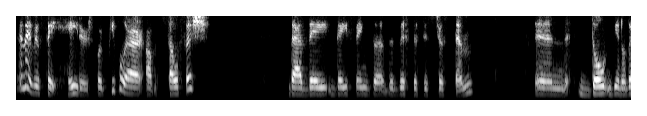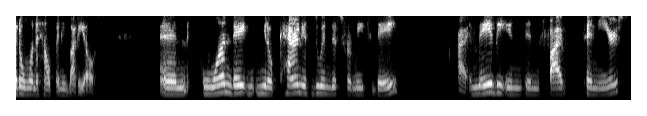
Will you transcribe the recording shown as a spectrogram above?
and I even say haters, but people are um, selfish that they they think the the business is just them and don't you know they don't want to help anybody else. And one day you know karen is doing this for me today. I, maybe in in five ten years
